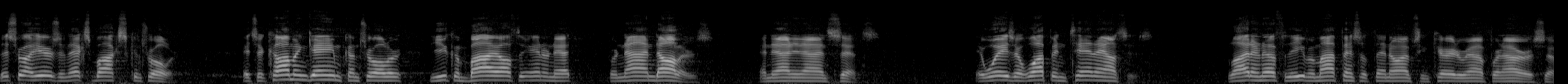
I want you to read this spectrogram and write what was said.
This right here is an Xbox controller. It's a common game controller that you can buy off the internet for $9.99. It weighs a whopping 10 ounces, light enough that even my pencil thin arms can carry it around for an hour or so.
